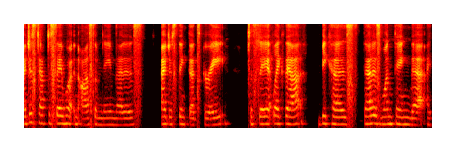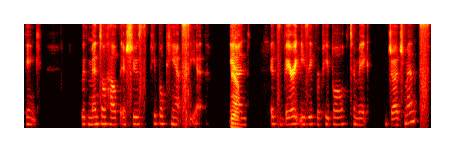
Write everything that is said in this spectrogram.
I just have to say what an awesome name that is. I just think that's great to say it like that because that is one thing that I think with mental health issues, people can't see it. Yeah. And it's very easy for people to make judgments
